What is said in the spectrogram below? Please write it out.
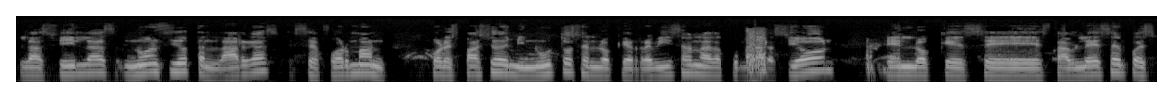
las filas no han sido tan largas, se forman por espacio de minutos en lo que revisan la documentación, en lo que se establecen pues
